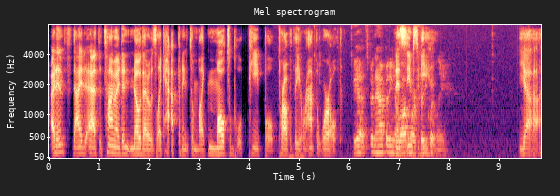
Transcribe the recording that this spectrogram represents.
I didn't I, at the time I didn't know that it was like happening to like multiple people probably around the world. Yeah, it's been happening a And it lot seems more to be- frequently. Yeah.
